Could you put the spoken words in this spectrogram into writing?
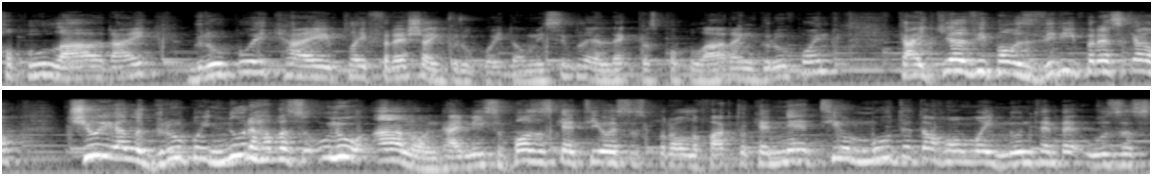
popularaj grupoj kaj plej freshaj grupoj. Do mi simple elektas popularajn grupojn kaj kiel vi povas vidi preskaŭ ĉiuj el la grupoj nur havas unu anon kaj mi supozas ke tio estas pro la fakto ke ne tio multe da homoj nuntempe uzas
